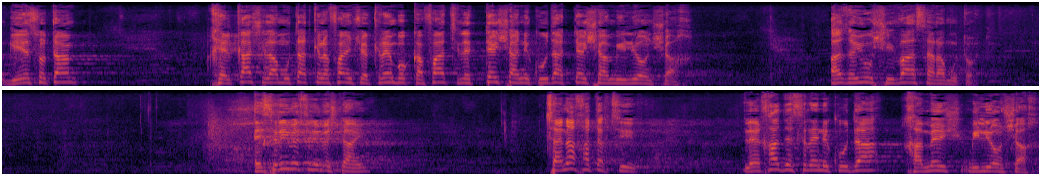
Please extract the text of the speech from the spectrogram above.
גייס אותם. חלקה של עמותת כנפיים של קרמבו קפץ ל-9.9 מיליון ש"ח. אז היו 17 עמותות. 2022 צנח התקציב ל-11.5 מיליון ש"ח.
